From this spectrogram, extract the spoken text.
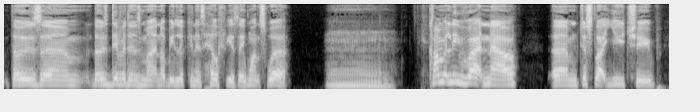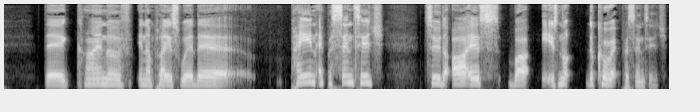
those um those dividends might not be looking as healthy as they once were. Mm. currently right now, um, just like YouTube, they're kind of in a place where they're paying a percentage to the artists, but it is not the correct percentage.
